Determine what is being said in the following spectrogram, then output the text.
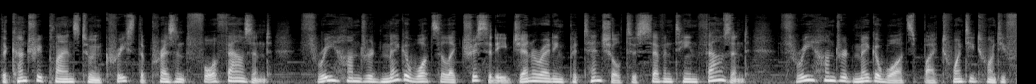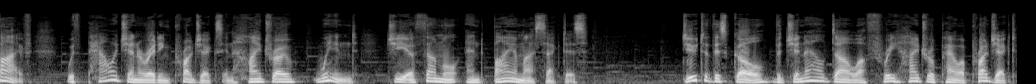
The country plans to increase the present 4,300 megawatts electricity generating potential to 17,300 megawatts by 2025, with power generating projects in hydro, wind, geothermal and biomass sectors. Due to this goal, the Genale Dawa 3 hydropower project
